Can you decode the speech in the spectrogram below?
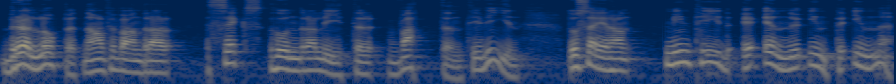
bröllopet, när han förvandlar 600 liter vatten till vin. Då säger han, min tid är ännu inte inne.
